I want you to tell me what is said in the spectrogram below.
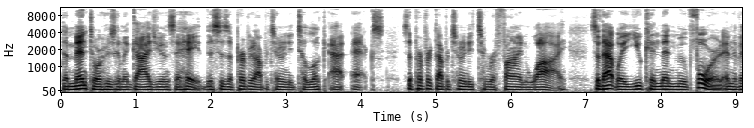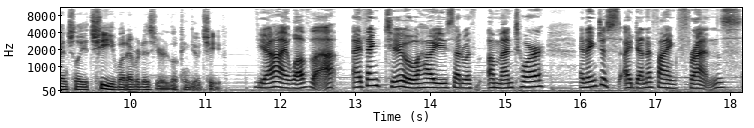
the mentor who's going to guide you and say, hey, this is a perfect opportunity to look at X. It's a perfect opportunity to refine Y. So that way you can then move forward and eventually achieve whatever it is you're looking to achieve. Yeah, I love that. I think too how you said with a mentor. I think just identifying friends.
